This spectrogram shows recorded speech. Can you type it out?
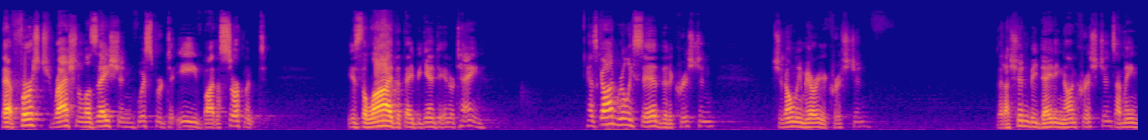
that first rationalization whispered to Eve by the serpent is the lie that they begin to entertain. Has God really said that a Christian should only marry a Christian? That I shouldn't be dating non Christians? I mean,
